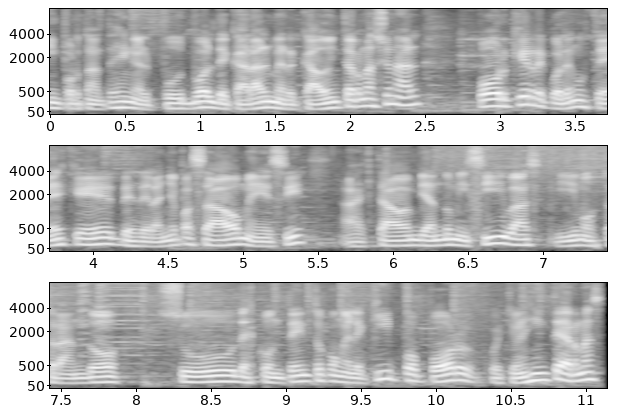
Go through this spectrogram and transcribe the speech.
importantes en el fútbol de cara al mercado internacional, porque recuerden ustedes que desde el año pasado Messi ha estado enviando misivas y mostrando su descontento con el equipo por cuestiones internas,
